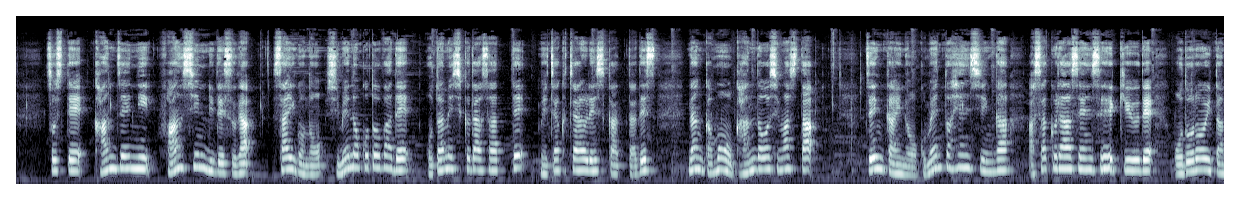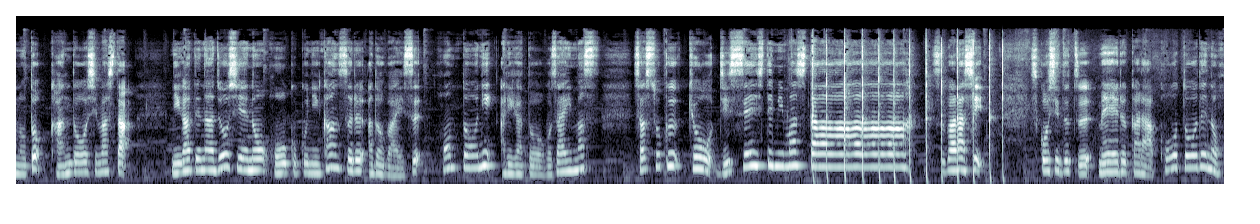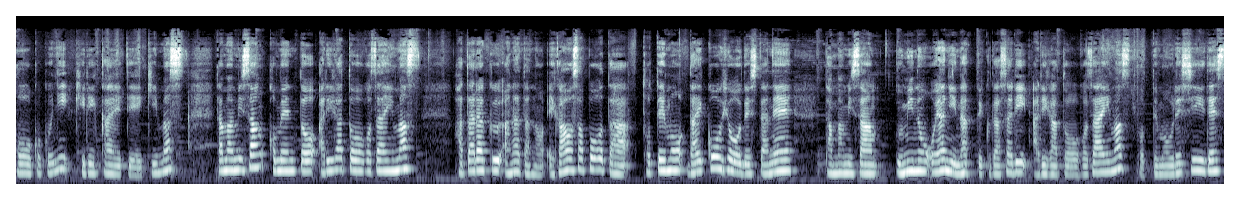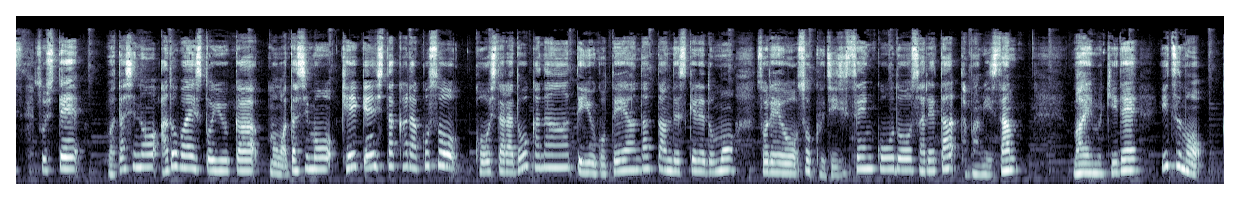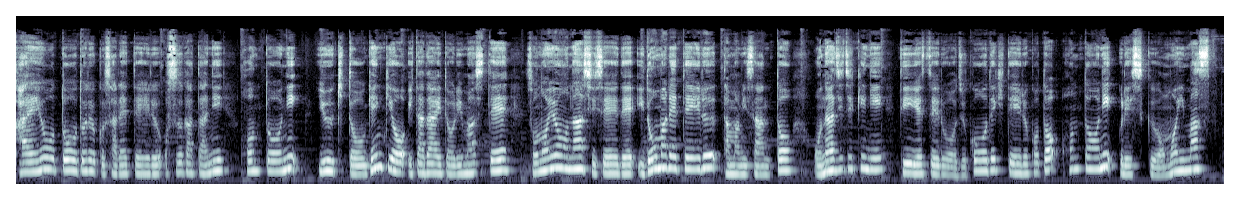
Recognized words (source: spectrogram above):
そして完全にファン心理ですが、最後の締めの言葉でお試しくださってめちゃくちゃ嬉しかったです。なんかもう感動しました。前回のコメント返信が朝倉先生級で驚いたのと感動しました苦手な上司への報告に関するアドバイス本当にありがとうございます早速今日実践してみました素晴らしい少しずつメールから口頭での報告に切り替えていきます。たまみさんコメントありがとうございます。働くあなたの笑顔サポーターとても大好評でしたね。たまみさん生みの親になってくださりありがとうございます。とっても嬉しいです。そして私のアドバイスというかもう私も経験したからこそこうしたらどうかなっていうご提案だったんですけれどもそれを即実践行動されたたまみさん。前向きでいつも変えようと努力されているお姿に本当に勇気と元気をいただいておりましてそのような姿勢で挑まれているたまみさんと同じ時期に TSL を受講できていること本当に嬉しく思います。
